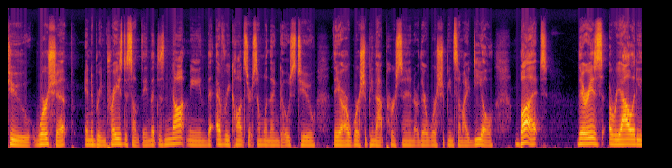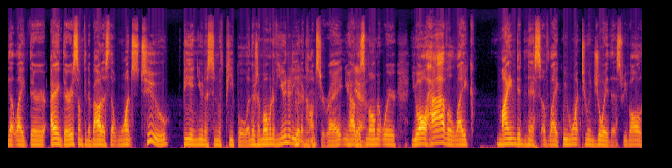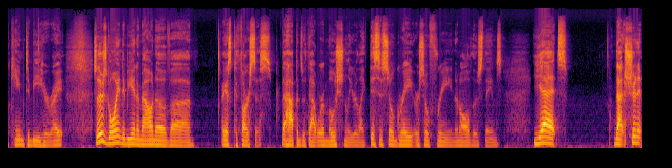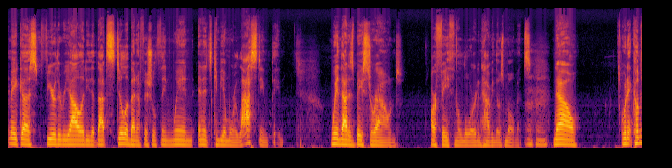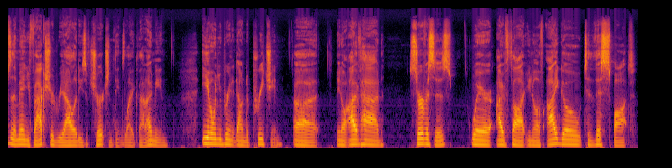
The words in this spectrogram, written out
to worship and to bring praise to something, that does not mean that every concert someone then goes to, they are worshiping that person or they're worshiping some ideal. But there is a reality that like there I think there is something about us that wants to be in unison with people and there's a moment of unity at a concert, right? And you have this moment where you all have a like mindedness of like we want to enjoy this. We've all came to be here, right? So there's going to be an amount of uh I guess catharsis that happens with that where emotionally you're like this is so great or so freeing and all of those things. Yet that shouldn't make us fear the reality that that's still a beneficial thing when and it can be a more lasting thing when that is based around our faith in the Lord and having those moments. Now, when it comes to the manufactured realities of church and things like that, I mean, even when you bring it down to preaching, uh, you know, I've had services where I've thought, you know, if I go to this spot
